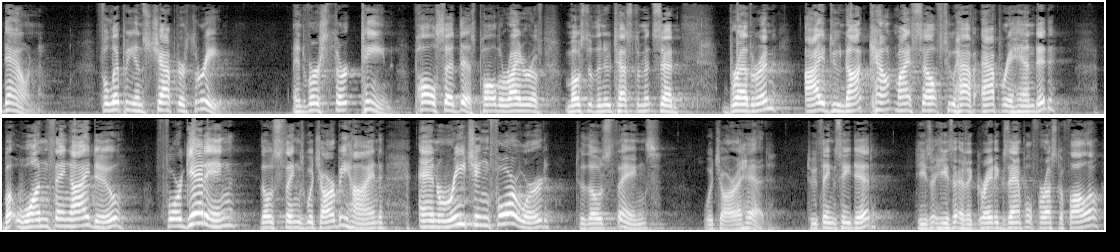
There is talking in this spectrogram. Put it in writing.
down. Philippians chapter 3 and verse 13. Paul said this Paul, the writer of most of the New Testament, said, Brethren, I do not count myself to have apprehended, but one thing I do, forgetting those things which are behind and reaching forward to those things which are ahead. Two things he did. He's a, he's a great example for us to follow.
